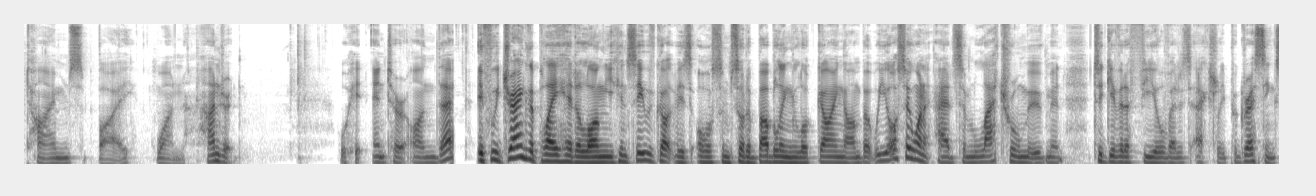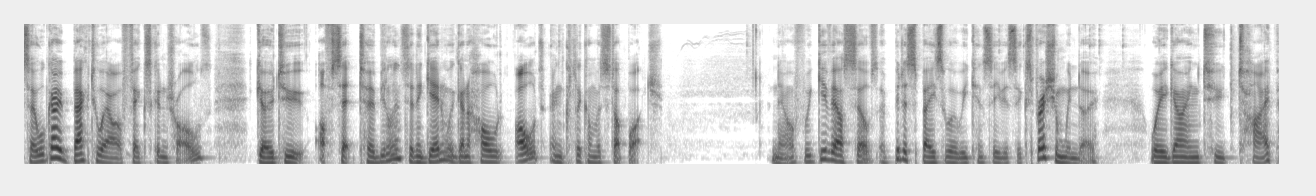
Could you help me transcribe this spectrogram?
times by 100. We'll hit enter on that. If we drag the playhead along, you can see we've got this awesome sort of bubbling look going on, but we also want to add some lateral movement to give it a feel that it's actually progressing. So we'll go back to our effects controls, go to offset turbulence, and again, we're going to hold Alt and click on the stopwatch. Now, if we give ourselves a bit of space where we can see this expression window, we're going to type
